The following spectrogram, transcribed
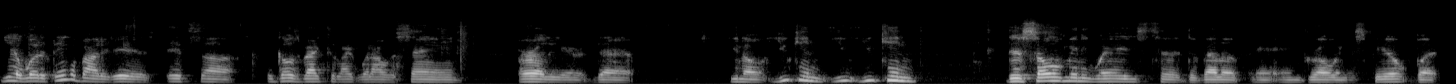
Yeah, well, the thing about it is, it's uh, it goes back to like what I was saying earlier that you know you can you you can there's so many ways to develop and, and grow in this field, but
